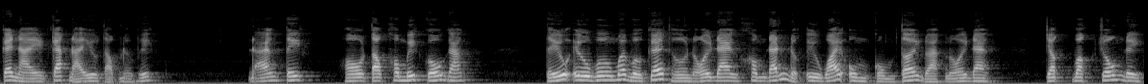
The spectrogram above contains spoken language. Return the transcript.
cái này các đại yêu tộc đều biết. Đáng tiếc, hồ tộc không biết cố gắng. Tiểu yêu vương mới vừa kế thừa nội đan không đánh được yêu quái ung cùng tới đoạt nội đan. Chật vật trốn đi,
